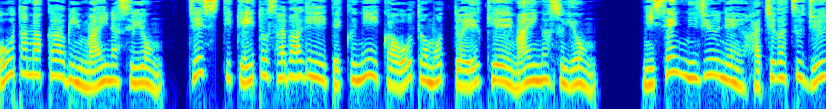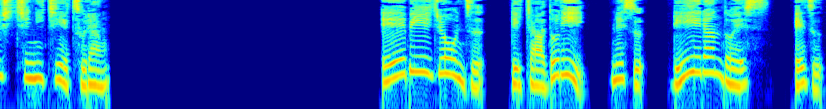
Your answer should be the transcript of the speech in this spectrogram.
オータマカービン -4、ジェスティケイトサバギーテクニーカオートモット AK-4。2020年8月17日閲覧。AB ジョーンズ、リチャード・リー、ネス、リーランド S、エズ、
